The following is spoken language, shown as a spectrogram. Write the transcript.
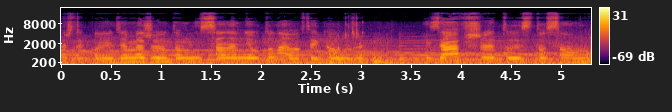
Też tak pojedziemy, żeby tam Nissanem nie utonęło w tej kałuży. I zawsze tu jest to samo.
